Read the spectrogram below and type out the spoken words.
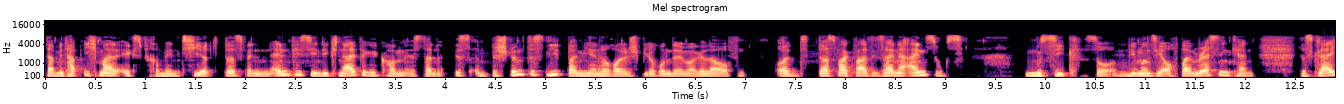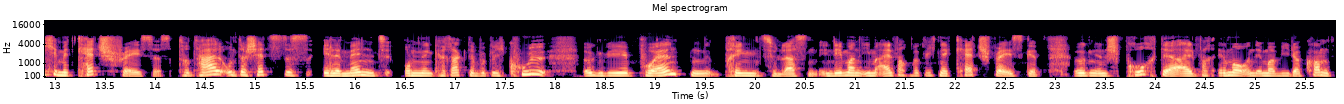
damit habe ich mal experimentiert, dass wenn ein NPC in die Kneipe gekommen ist, dann ist ein bestimmtes Lied bei mir in der Rollenspielrunde immer gelaufen. Und das war quasi seine Einzugs Musik, so mhm. wie man sie auch beim Wrestling kennt. Das gleiche mit Catchphrases. Total unterschätztes Element, um den Charakter wirklich cool irgendwie Pointen bringen zu lassen, indem man ihm einfach wirklich eine Catchphrase gibt. Irgendeinen Spruch, der einfach immer und immer wieder kommt.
